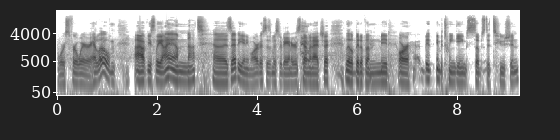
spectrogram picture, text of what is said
worse for wear. Hello. Obviously, I am not uh, Zeddy anymore. This is Mr. Danners coming at you. A little bit of a mid or in between game substitution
